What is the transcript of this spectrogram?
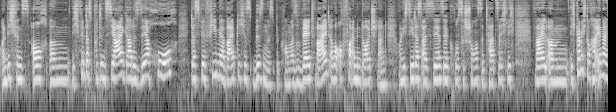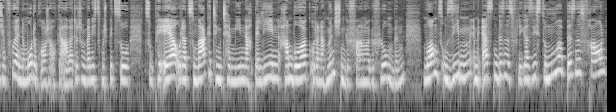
Und ich finde es auch, ähm, ich finde das Potenzial gerade sehr hoch, dass wir viel mehr weibliches Business bekommen. Also weltweit, aber auch vor allem in Deutschland. Und ich sehe das als sehr, sehr große Chance tatsächlich, weil ähm, ich kann mich noch erinnern, ich habe früher in der Modebranche auch gearbeitet. Und wenn ich zum Beispiel zu, zu PR oder zu Marketingterminen nach Berlin, Hamburg oder nach München gefahren oder geflogen bin, morgens um sieben im ersten Businessflieger siehst du nur nur Businessfrauen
